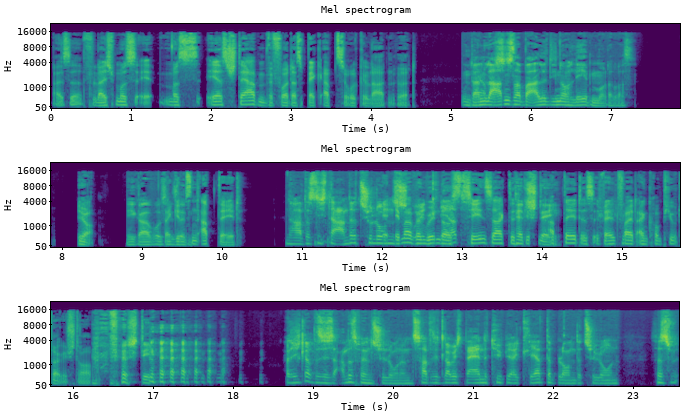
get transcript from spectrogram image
Also vielleicht muss, er- muss erst sterben, bevor das Backup zurückgeladen wird. Und dann Ja, laden es aber alle, die noch leben, oder was? Ja. Egal, wo Dann sie gibt es ein sind. Update. Na, das nicht der andere Zylon Immer so wenn Windows erklärt? 10 sagt, es Patch gibt Day. ein Update, ist weltweit ein Computer gestorben. Verstehe. Also ich glaube, das ist anders bei den Zylonen. Das hat, glaube ich, der eine Typ ja erklärt, der blonde Zylon. Das heißt,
